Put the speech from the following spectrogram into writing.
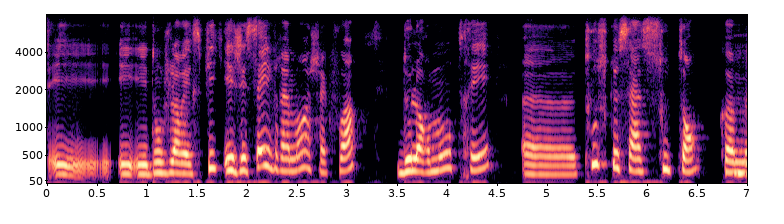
Et, et, donc je leur explique, et j'essaye vraiment à chaque fois de leur montrer euh, tout ce que ça sous-tend comme,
